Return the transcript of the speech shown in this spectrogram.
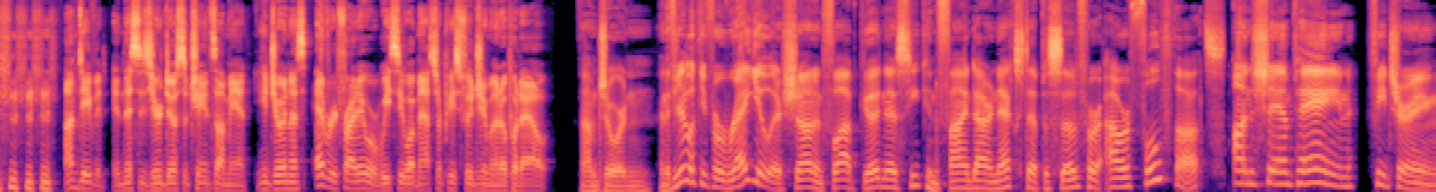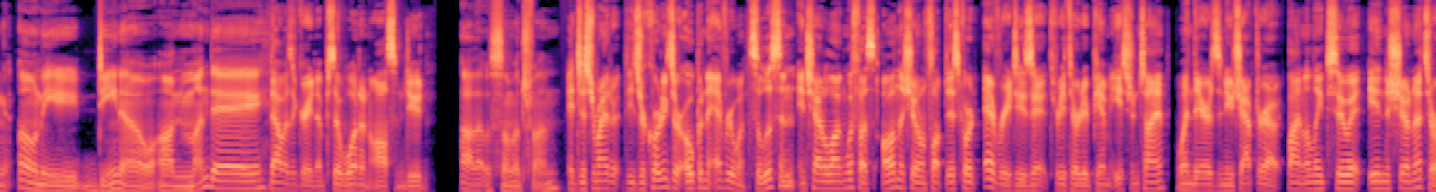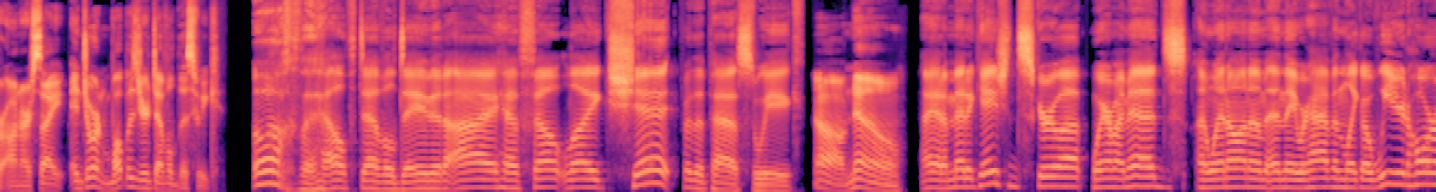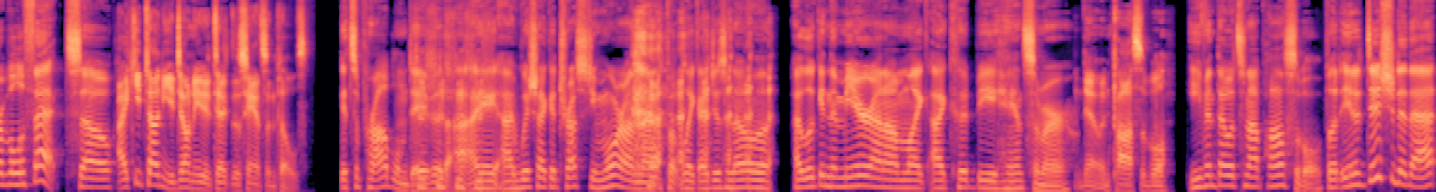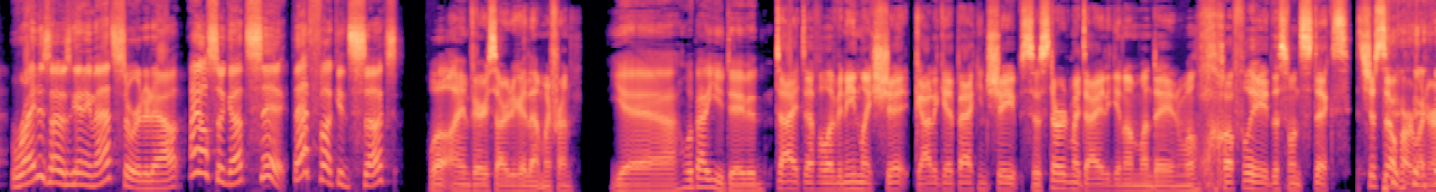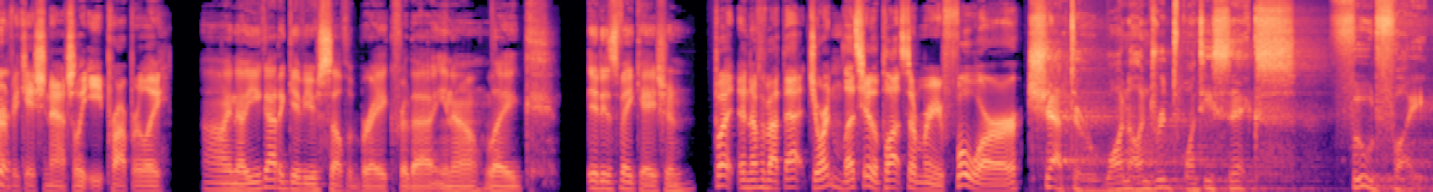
I'm David, and this is your dose of Chainsaw Man. You can join us every Friday where we see what masterpiece Fujimoto put out. I'm Jordan. And if you're looking for regular Shonen Flop goodness, you can find our next episode for our full thoughts on Champagne featuring Oni Dino on Monday. That was a great episode. What an awesome dude. Oh, that was so much fun. And just a reminder, these recordings are open to everyone, so listen and chat along with us on the Shonen Flop Discord every Tuesday at 3.30 p.m. Eastern Time when there's a new chapter out. Find a link to it in the show notes or on our site. And Jordan, what was your devil this week? Ugh, the health devil, David. I have felt like shit for the past week. Oh, no. I had a medication screw up where are my meds, I went on them and they were having like a weird, horrible effect. So I keep telling you, you don't need to take those Hansen pills. It's a problem, David. I, I wish I could trust you more on that, but like I just know I look in the mirror and I'm like, I could be handsomer, No, impossible. even though it's not possible. But in addition to that, right as I was getting that sorted out, I also got sick. That fucking sucks. Well, I am very sorry to hear that, my friend. Yeah. What about you, David? Diet devil, I've been eating like shit. Gotta get back in shape. So started my diet again on Monday, and well, hopefully this one sticks. It's just so hard when you're on vacation to actually eat properly. Oh, I know. You got to give yourself a break for that, you know? Like, it is vacation. But enough about that. Jordan, let's hear the plot summary for Chapter 126 Food Fight.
